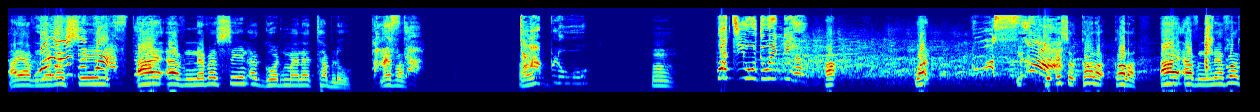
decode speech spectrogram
I have What never seen, I have never seen a good man at tableau. Never. Huh? Tableau. Hmm. What you doing there? Uh, what? Sir. Listen, caller, caller. I have never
